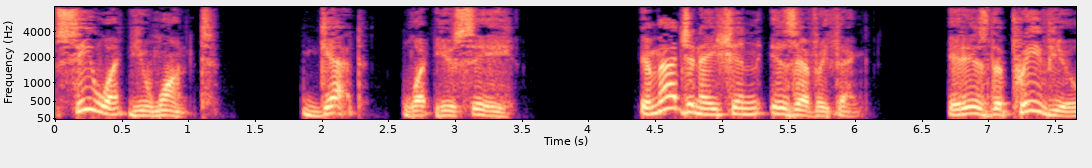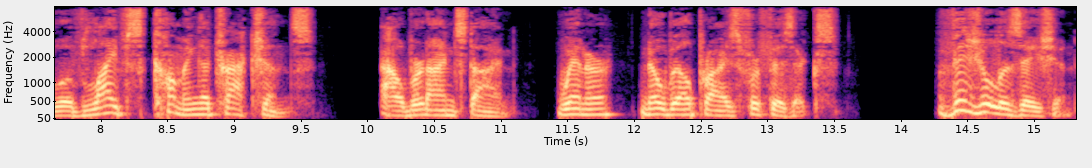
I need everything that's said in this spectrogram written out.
See what you want. Get what you see. Imagination is everything. It is the preview of life's coming attractions. Albert Einstein, winner, Nobel Prize for Physics. Visualization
